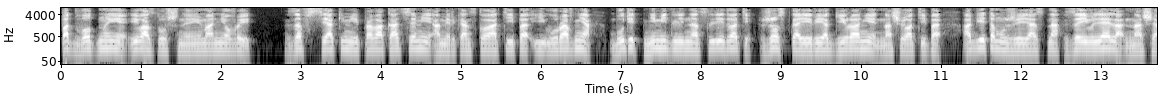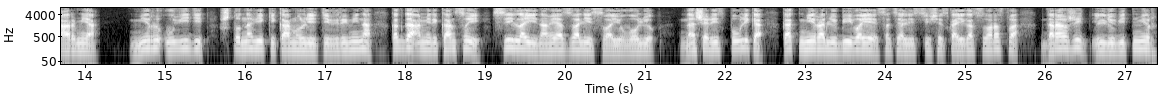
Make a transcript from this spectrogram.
подводные и воздушные маневры. За всякими провокациями американского типа и уровня будет немедленно следовать жесткое реагирование нашего типа. Об этом уже ясно заявляла наша армия. Мир увидит, что навеки канули те времена, когда американцы силой навязывали свою волю. Наша республика, как миролюбивое социалистическое государство, дорожит и любит мир,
